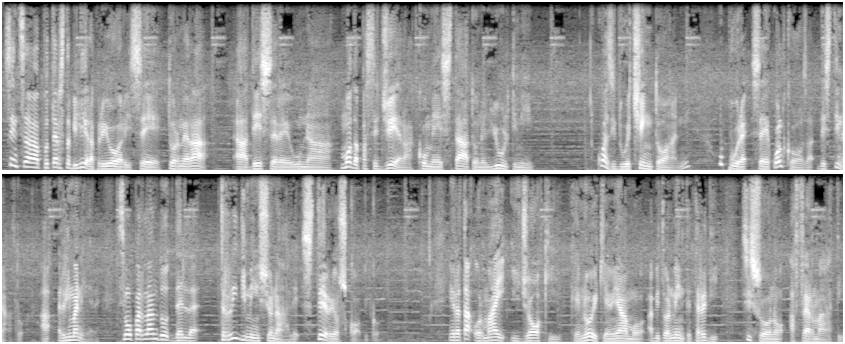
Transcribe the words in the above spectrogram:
senza poter stabilire a priori se tornerà ad essere una moda passeggera come è stato negli ultimi quasi 200 anni, oppure se è qualcosa destinato a rimanere. Stiamo parlando del tridimensionale stereoscopico. In realtà ormai i giochi che noi chiamiamo abitualmente 3D si sono affermati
